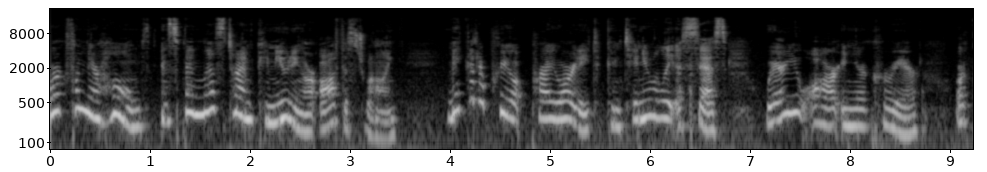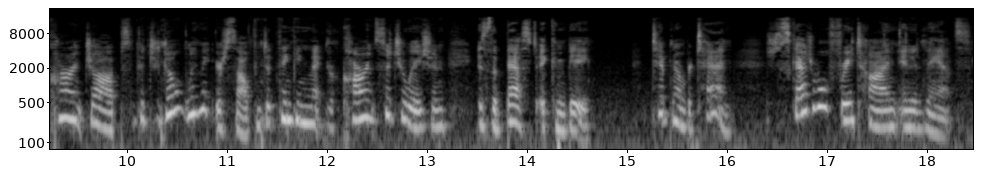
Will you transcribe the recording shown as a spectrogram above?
work from their homes, and spend less time commuting or office dwelling. Make it a priority to continually assess where you are in your career or current job so that you don't limit yourself into thinking that your current situation is the best it can be. Tip number 10 schedule free time in advance.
